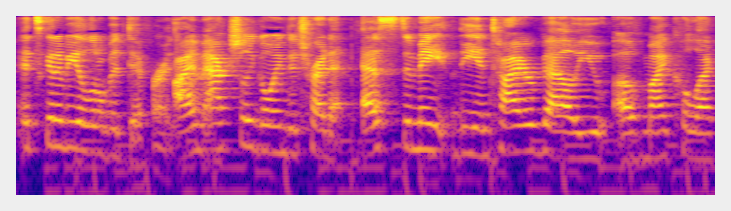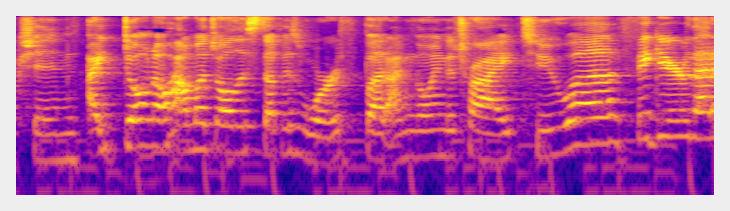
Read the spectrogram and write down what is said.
it's gonna be a little bit different. I'm actually going to try to estimate the entire value of my collection. I don't know how much all this stuff is worth, but I'm going to try to uh, figure that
